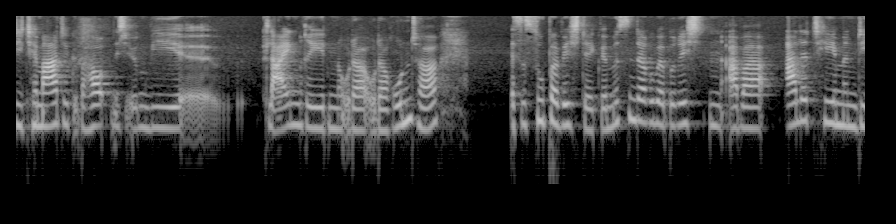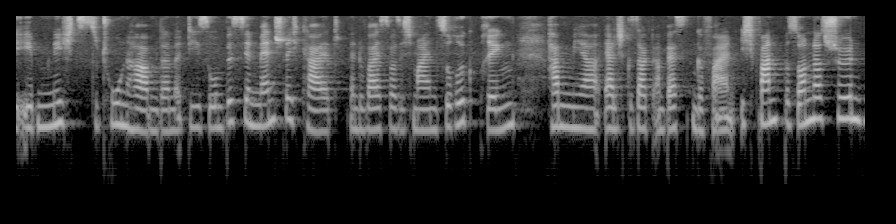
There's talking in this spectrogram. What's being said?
die Thematik überhaupt nicht irgendwie äh, kleinreden oder, oder runter es ist super wichtig. Wir müssen darüber berichten, aber alle Themen, die eben nichts zu tun haben damit, die so ein bisschen Menschlichkeit, wenn du weißt, was ich meine, zurückbringen, haben mir ehrlich gesagt am besten gefallen. Ich fand besonders schön,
